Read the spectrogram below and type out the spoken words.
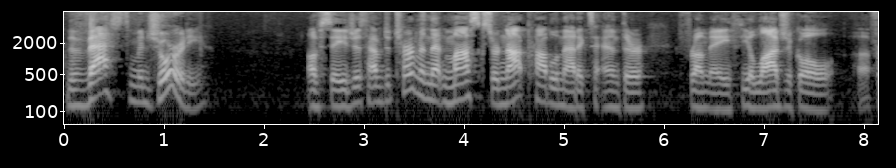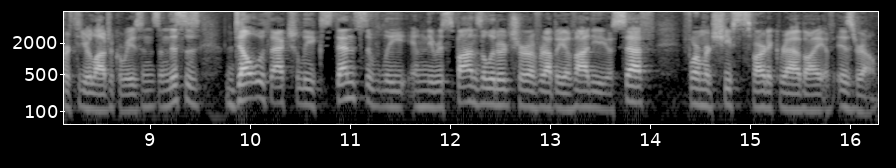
the vast majority of sages have determined that mosques are not problematic to enter from a theological uh, for theological reasons. And this is dealt with actually extensively in the responsa literature of Rabbi Ovadia Yosef, former chief Sephardic rabbi of Israel.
